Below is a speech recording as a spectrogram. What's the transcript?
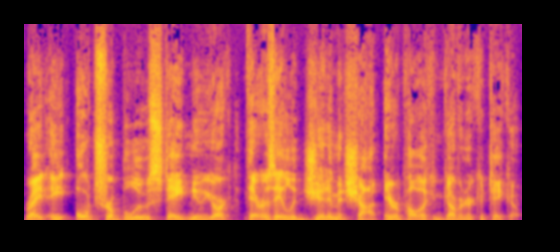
right, a ultra blue state, New York, there is a legitimate shot a Republican governor could take over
